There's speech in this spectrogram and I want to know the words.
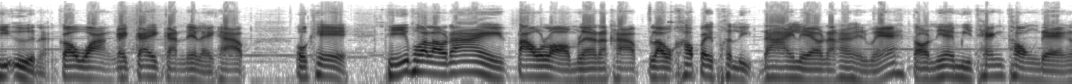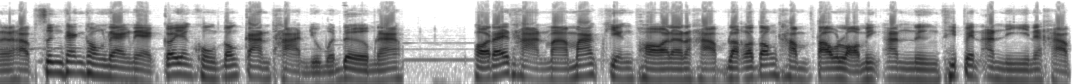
ที่อื่นอะก็วางใกล้ ๆ กันนี่แหละครับโอเค ทีนี้พอเราได้เตาหลอมแล้วนะครับ เราเข้าไปผลิตได้แล้วนะครับเห็นไหมตอนนี้มีแท่งทองแดงนะครับ ซึ่งแท่งทองแดงเนี่ยก็ยังคงต้องการถ่านอยู่เหมือนเดิมนะ พอได้ฐานมามากเพียงพอแล้วนะครับ เราก็ต้องทำเตาหลอมอีกอันหนึ่งที่เป็นอันนี้นะครับ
